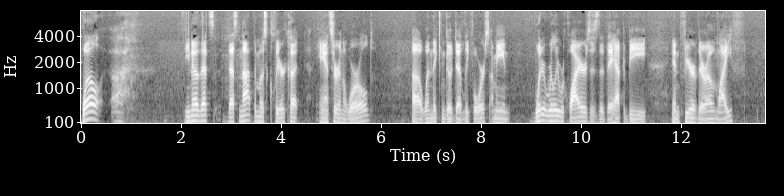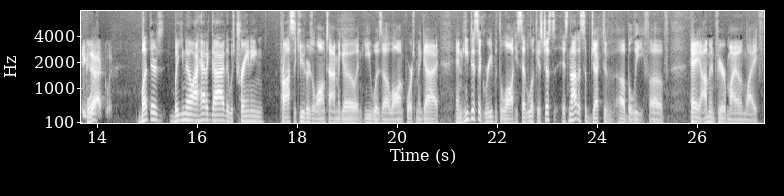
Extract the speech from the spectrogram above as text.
Well, uh, you know that's that's not the most clear cut answer in the world. Uh, when they can go deadly force, I mean, what it really requires is that they have to be in fear of their own life. Exactly. Or, but there's, but you know, I had a guy that was training prosecutors a long time ago, and he was a law enforcement guy, and he disagreed with the law. He said, "Look, it's just it's not a subjective uh, belief of, hey, I'm in fear of my own life.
